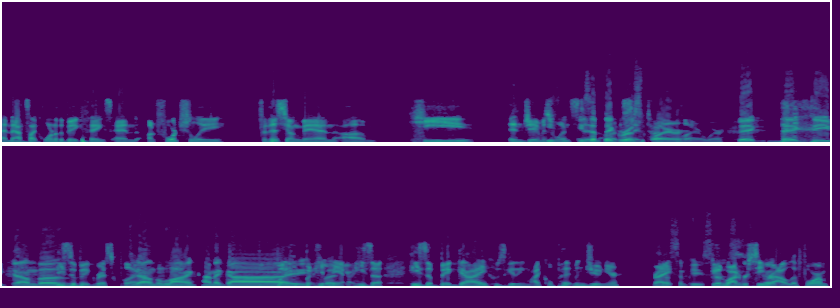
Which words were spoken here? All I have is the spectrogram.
and that's like one of the big things. And unfortunately for this young man, um, he and James He's- Winston he's a big risk player. player where Big, big, deep down the he's a big risk player. down the line kind of guy. But but hear me out. He's a he's a big guy who's getting Michael Pittman Jr. Right, good wide receiver Yep. outlet for him.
